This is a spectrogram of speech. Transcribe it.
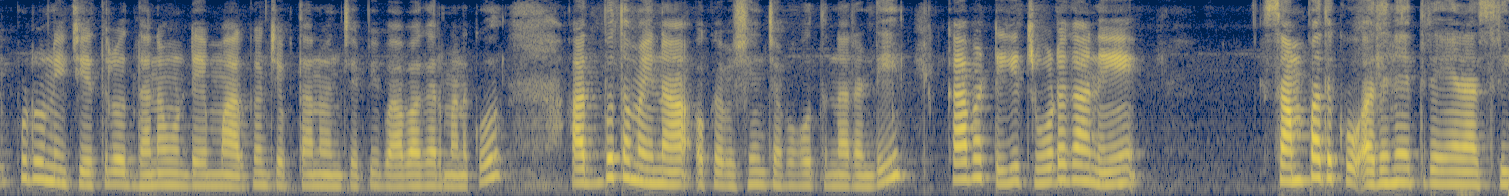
ఎప్పుడు నీ చేతిలో ధనం ఉండే మార్గం చెప్తాను అని చెప్పి బాబాగారు మనకు అద్భుతమైన ఒక విషయం చెప్పబోతున్నారండి. కాబట్టి చూడగానే సంపదకు అధినేత్రి అయిన శ్రీ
